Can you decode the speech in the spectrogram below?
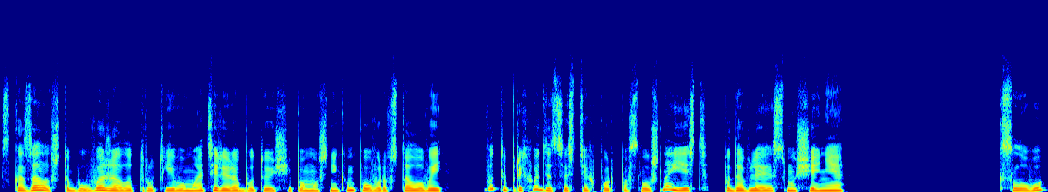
Сказал, чтобы уважала труд его матери, работающей помощником повара в столовой. Вот и приходится с тех пор послушно есть, подавляя смущение. К слову,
